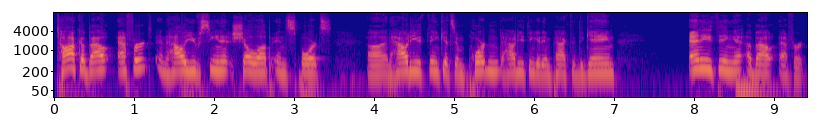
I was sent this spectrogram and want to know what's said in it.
talk about effort and how you've seen it show up in sports. Uh, and how do you think it's important? How do you think it impacted the game? Anything about effort.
